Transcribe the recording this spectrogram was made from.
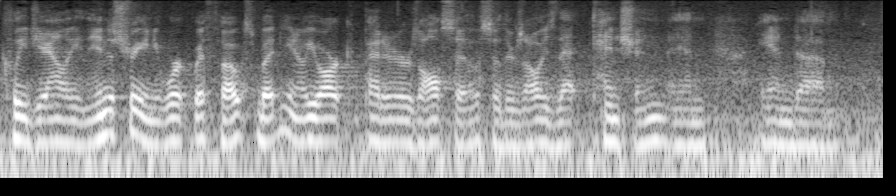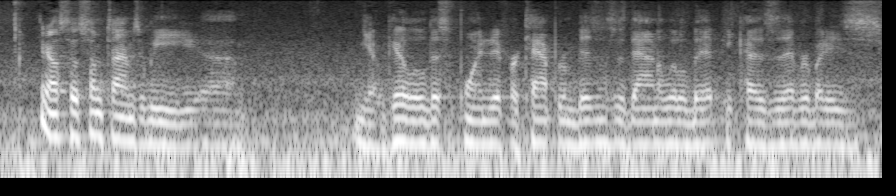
collegiality in the industry, and you work with folks, but you know, you are competitors also, so there's always that tension, and and um, you know, so sometimes we. Um, you know, get a little disappointed if our taproom business is down a little bit because everybody's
